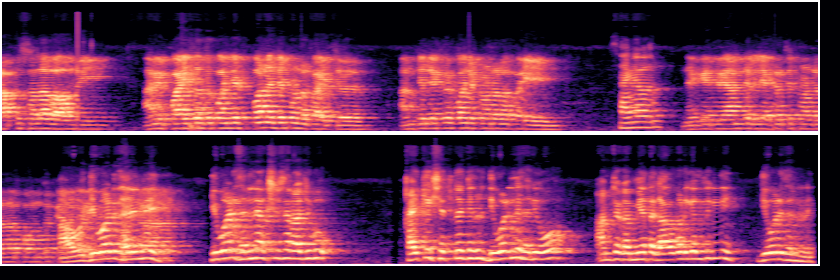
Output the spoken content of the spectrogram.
कापूसाला भाव नाही. आम्ही पाहिजे तर कोणत्या कोणाच्या तोंड पाहिजे आमचे लेकर कोणत्या तोंडाला पाहिजे? सांगा बरं नाही काहीतरी आमच्या लेकराच्या तोंडाला पाहून तर अहो दिवाळी झाली नाही. दिवाळी झाली नाही अक्षरशः राजू भाऊ. काही काही शेतकऱ्याच्या घरी दिवाळी नाही झाली हो. आमच्या गा- मी आता गावाकडे गेलो की नाही दिवाळी झाली नाही.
